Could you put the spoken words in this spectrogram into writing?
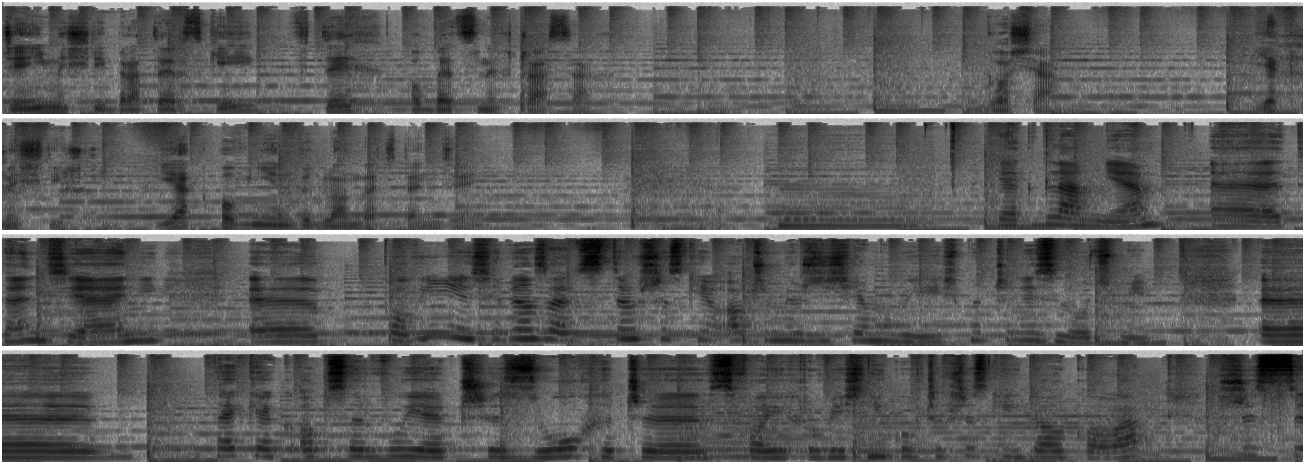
dzień myśli braterskiej w tych obecnych czasach? Gosia, Jak myślisz, jak powinien wyglądać ten dzień? Mm, jak dla mnie, e, ten dzień e, powinien się wiązać z tym wszystkim, o czym już dzisiaj mówiliśmy, czyli z ludźmi. E, tak jak obserwuję czy zuchy, czy swoich rówieśników, czy wszystkich dookoła, wszyscy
